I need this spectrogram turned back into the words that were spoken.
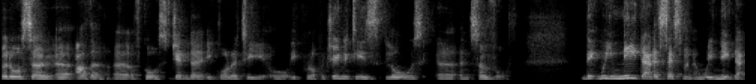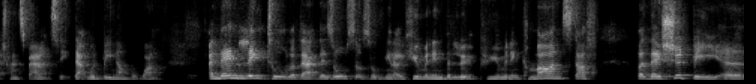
but also uh, other, uh, of course, gender equality or equal opportunities laws uh, and so forth. The, we need that assessment and we need that transparency. That would be number one. And then linked to all of that, there's all sorts of, you know, human in the loop, human in command stuff, but there should be uh,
